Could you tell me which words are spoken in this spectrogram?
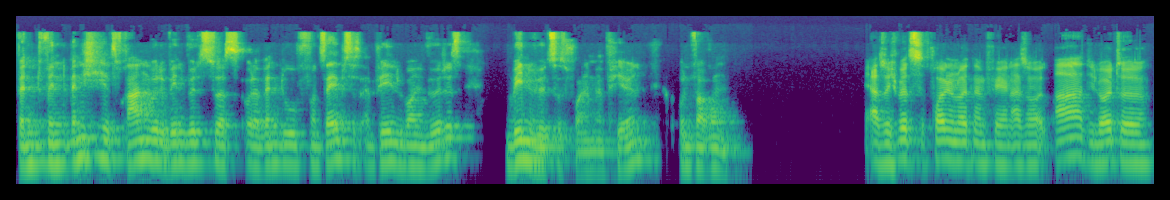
wenn, wenn, wenn ich dich jetzt fragen würde, wen würdest du das, oder wenn du von selbst das empfehlen wollen würdest, wen würdest du es vor allem empfehlen und warum? Also ich würde es folgenden Leuten empfehlen. Also A, die Leute,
